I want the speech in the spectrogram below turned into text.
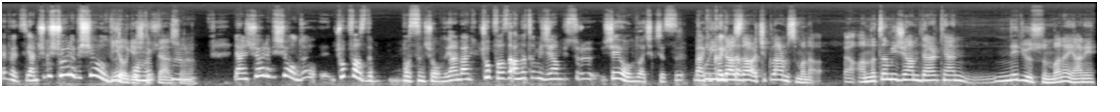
Evet yani çünkü şöyle bir şey oldu. Bir yıl Onur. geçtikten Hı hı. sonra. Yani şöyle bir şey oldu. Çok fazla basınç oldu. Yani ben çok fazla anlatamayacağım bir sürü şey oldu açıkçası. Belki Burayı kayıtta... biraz daha açıklar mısın bana? Anlatamayacağım derken ne diyorsun bana? Yani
